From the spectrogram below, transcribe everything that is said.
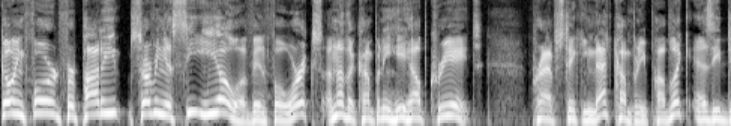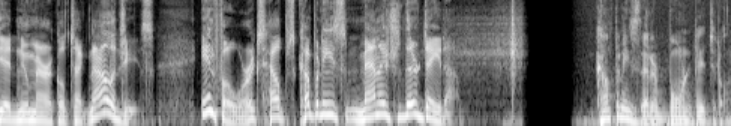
Going forward for Pati, serving as CEO of InfoWorks, another company he helped create. Perhaps taking that company public as he did Numerical Technologies. InfoWorks helps companies manage their data. Companies that are born digital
